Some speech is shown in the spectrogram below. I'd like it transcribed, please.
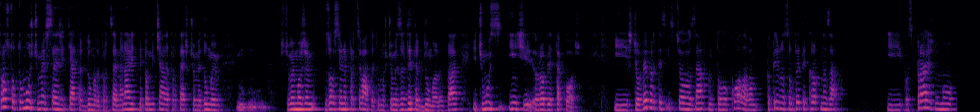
Просто тому, що ми все життя так думали про це. Ми навіть не помічали про те, що ми думаємо що ми можемо зовсім не працювати, тому що ми завжди так думали, так? і чомусь інші роблять також. І щоб вибратися із цього замкнутого кола, вам потрібно зробити крок назад. І по-справжньому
